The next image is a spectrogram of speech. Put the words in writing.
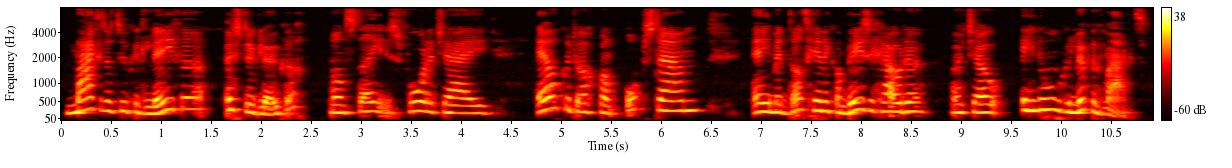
maakt het natuurlijk het leven een stuk leuker. Want stel je eens voor dat jij elke dag kan opstaan en je met datgene kan bezighouden wat jou enorm gelukkig maakt.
